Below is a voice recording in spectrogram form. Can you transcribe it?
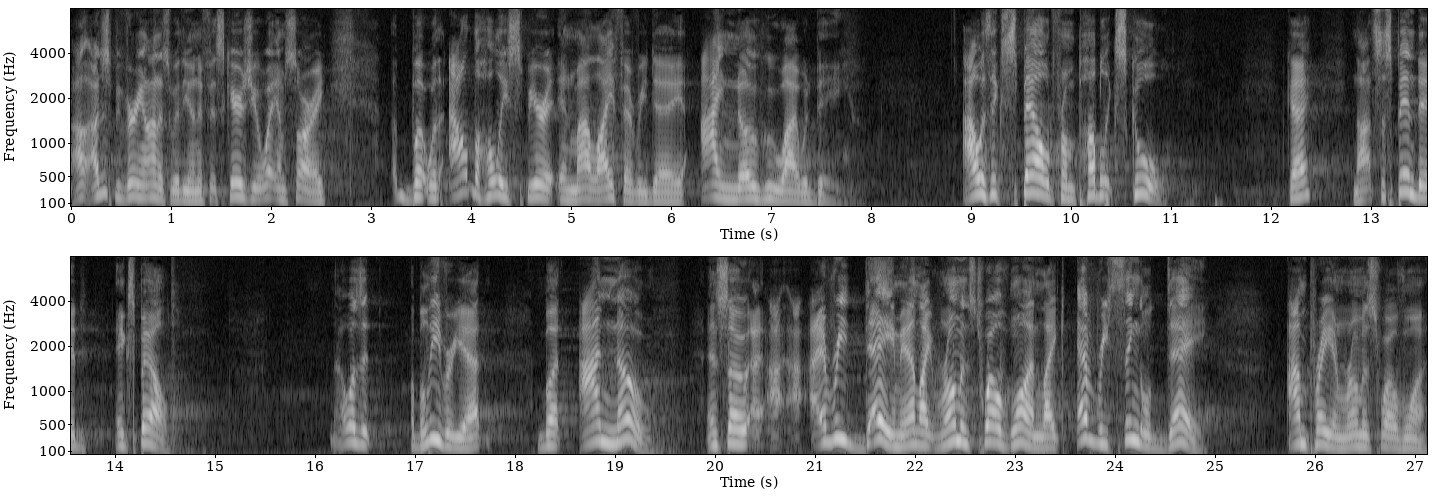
I'll, I'll just be very honest with you, and if it scares you away, I'm sorry. But without the Holy Spirit in my life every day, I know who I would be. I was expelled from public school. Okay? Not suspended, expelled. I wasn't a believer yet, but I know. And so I, I, every day, man, like Romans 12 1, like every single day, I'm praying Romans 12 1,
